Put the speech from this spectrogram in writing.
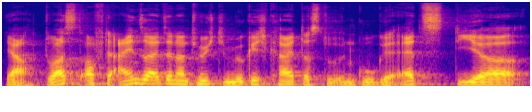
Ja, du hast auf der einen Seite natürlich die Möglichkeit, dass du in Google Ads dir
